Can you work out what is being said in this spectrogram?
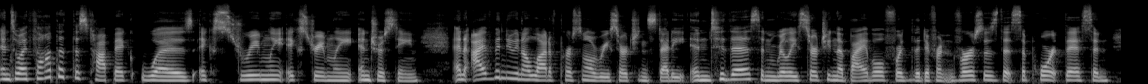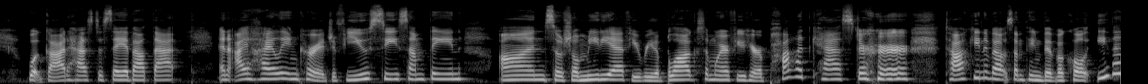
and so I thought that this topic was extremely, extremely interesting. And I've been doing a lot of personal research and study into this and really searching the Bible for the different verses that support this and what God has to say about that. And I highly encourage if you see something on social media, if you read a blog somewhere, if you hear a podcaster talking about something biblical, even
